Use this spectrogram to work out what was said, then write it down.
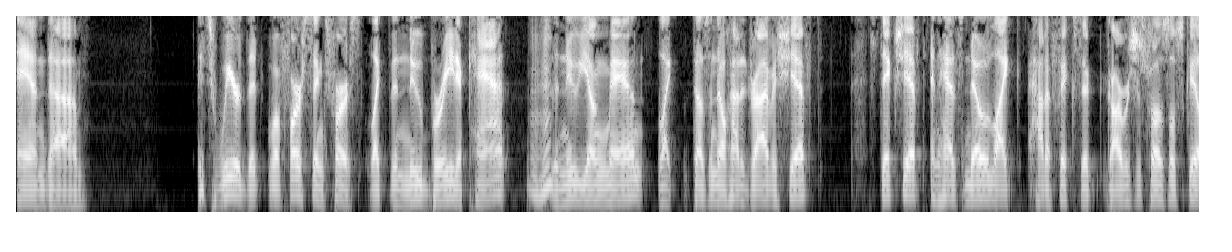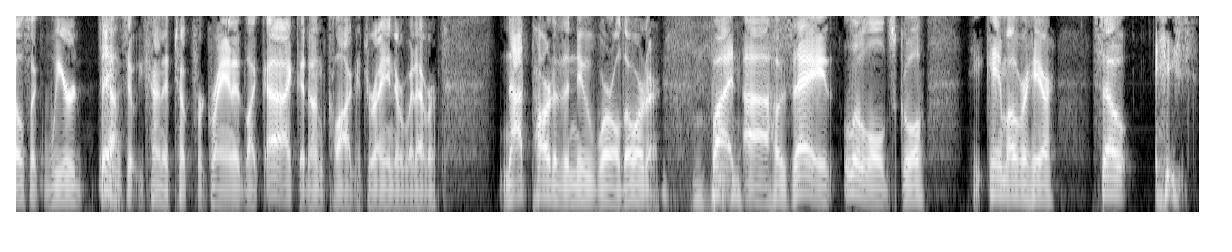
and um, it's weird that well, first things first, like the new breed of cat, the new young man, like doesn't know how to drive a shift, stick shift, and has no like how to fix the garbage disposal skills, like weird things Yeah. that we kind of took for granted, like ah, I could unclog a drain or whatever. Not part of the new world order, but uh, Jose, a little old school, he came over here, so he's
